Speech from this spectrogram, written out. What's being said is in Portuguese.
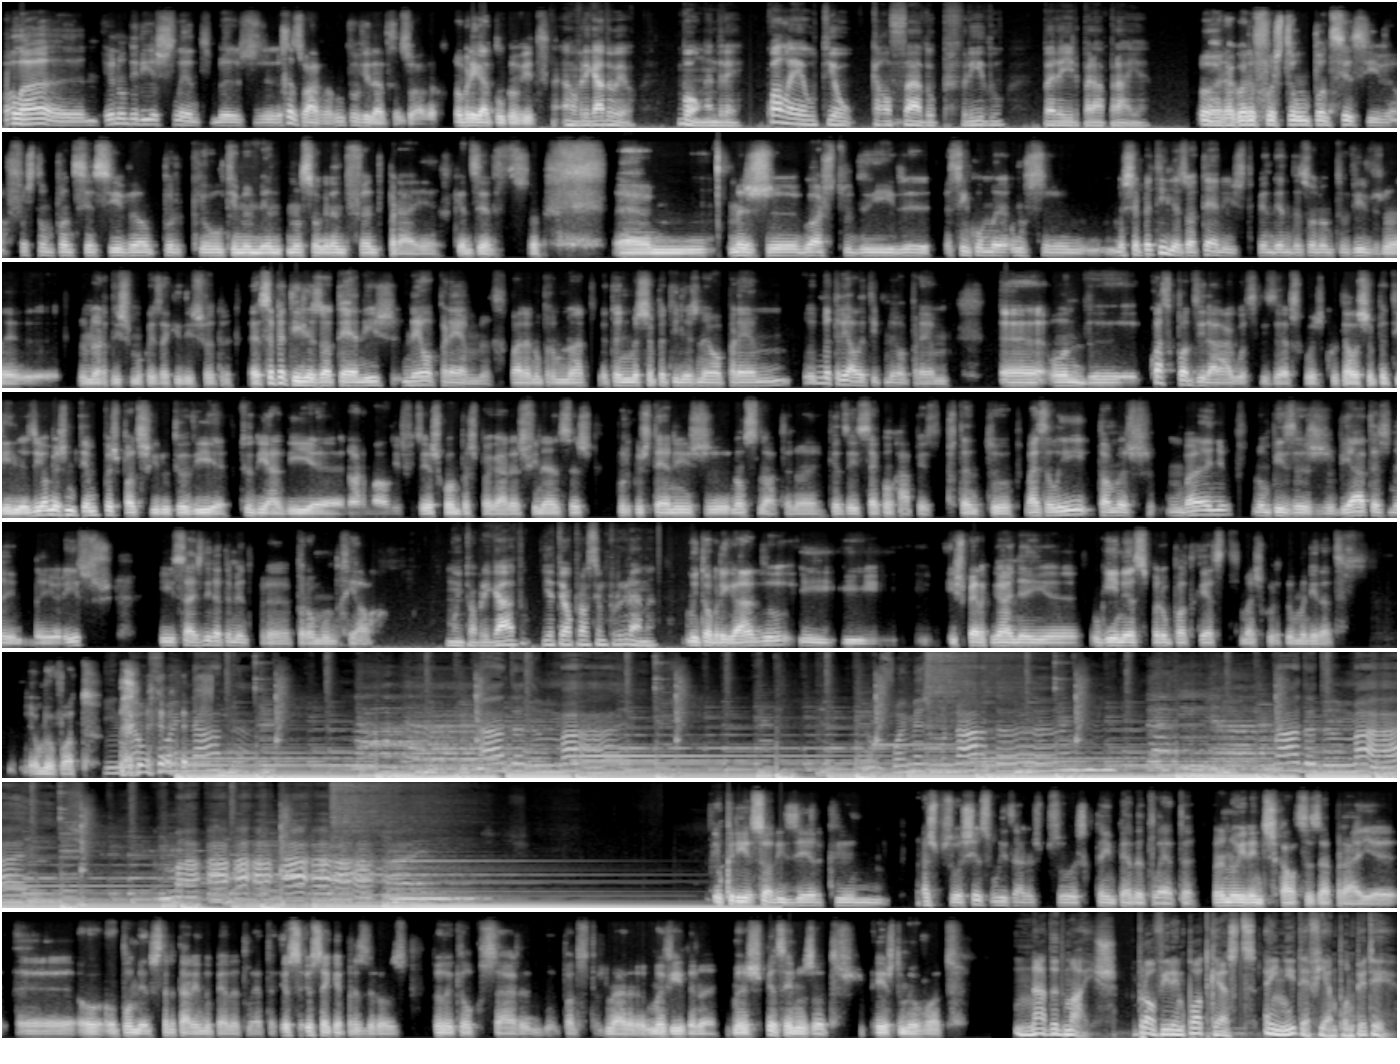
Olá, eh, eu não diria excelente, mas eh, razoável, um convidado razoável. Obrigado pelo convite. Obrigado eu. Bom, André, qual é o teu calçado preferido para ir para a praia? Ora, agora foste a um ponto sensível, foste a um ponto sensível porque ultimamente não sou grande fã de praia, quer dizer, sou, um, mas uh, gosto de ir assim com uma, uns, umas sapatilhas ou ténis, dependendo da zona onde tu vives, não é? No norte diz uma coisa, aqui diz outra. Uh, sapatilhas ou ténis neopreme, repara no pormenor, eu tenho umas sapatilhas neopreme, o material é tipo neopreme, Uh, onde quase que podes ir à água se quiseres com, com, aquelas sapatilhas e ao mesmo tempo depois podes seguir o teu dia, o teu dia a dia normal, ir fazer as compras, pagar as finanças, porque os ténis eh, não se nota, não é? Quer dizer, secam rápido. Portanto, vais ali, tomas um banho, não pisas beatas nem, nem ouriços e sais diretamente para, para o mundo real. Muito obrigado e até ao próximo programa. Muito obrigado e, e e espero que ganhem uh, o Guinness para o podcast mais curto da humanidade. É o meu voto. E não foi nada, nada demais. Não foi mesmo nada, nada demais. Eu queria só dizer que as pessoas, sensibilizar as pessoas que têm pé de atleta para não irem descalças à praia, uh, ou, ou, pelo menos tratarem do pé de atleta. Eu, eu, sei que é prazeroso, todo aquele coçar pode se tornar uma vida, não é? Mas pensem nos outros, é este o meu voto. Nada de mais. Para ouvir em podcast em nitfm.pt.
